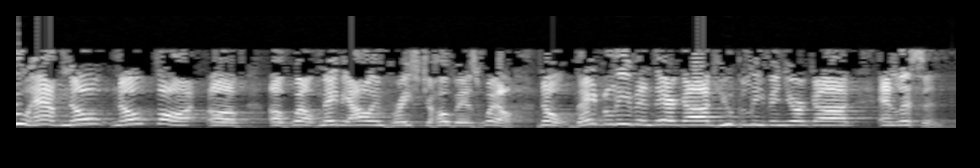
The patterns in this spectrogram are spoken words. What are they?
Who have no, no thought of, of, well, maybe I'll embrace Jehovah as well. No, they believe in their God, you believe in your God, and listen,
